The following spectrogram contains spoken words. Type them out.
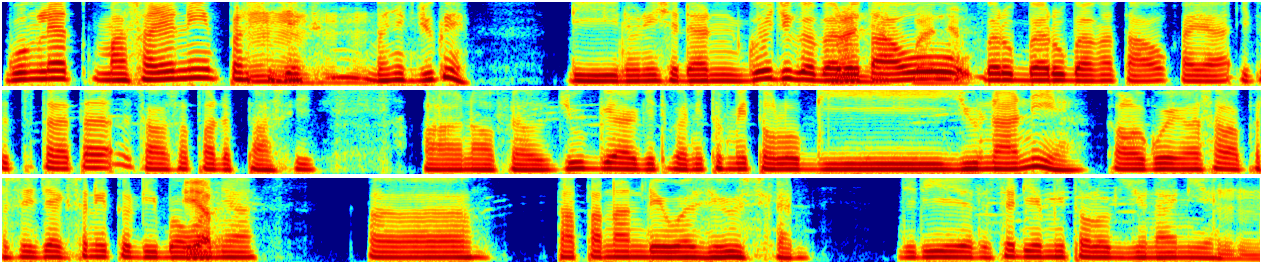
Gue ngeliat masanya nih Percy Mhm, Jackson mhm. banyak juga ya di Indonesia dan gue juga baru Banyak, tahu baru-baru banget tahu kayak itu tuh ternyata salah satu adaptasi eh, novel juga gitu kan itu mitologi Yunani ya kalau gue nggak salah Percy Jackson itu di bawahnya eh tatanan dewa Zeus kan. Jadi harusnya dia mitologi Yunani ya Mhm.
